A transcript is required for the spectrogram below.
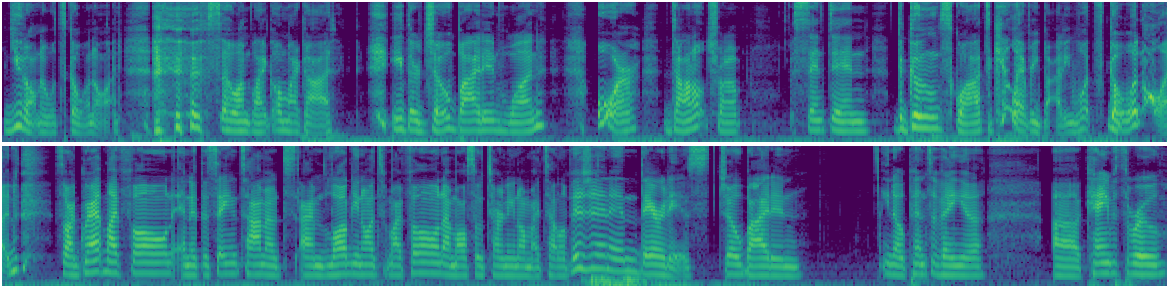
you don't know what's going on. so I'm like, "Oh my God!" Either Joe Biden won, or Donald Trump sent in the goon squad to kill everybody. What's going on? So I grabbed my phone, and at the same time, I'm, I'm logging onto my phone. I'm also turning on my television, and there it is Joe Biden, you know, Pennsylvania uh, came through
